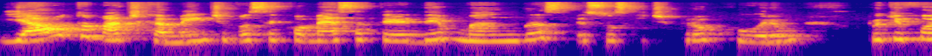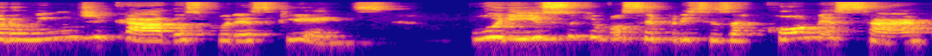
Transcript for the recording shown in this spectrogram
E automaticamente você começa a ter demandas, pessoas que te procuram, porque foram indicadas por esses clientes. Por isso que você precisa começar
